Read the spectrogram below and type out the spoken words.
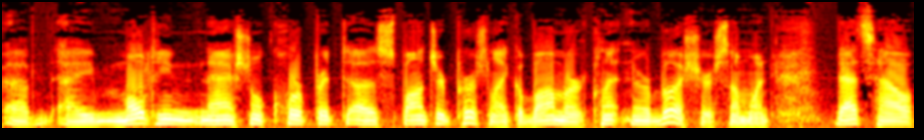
a, a multinational corporate uh, sponsored person like Obama or Clinton or Bush or someone. That's how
